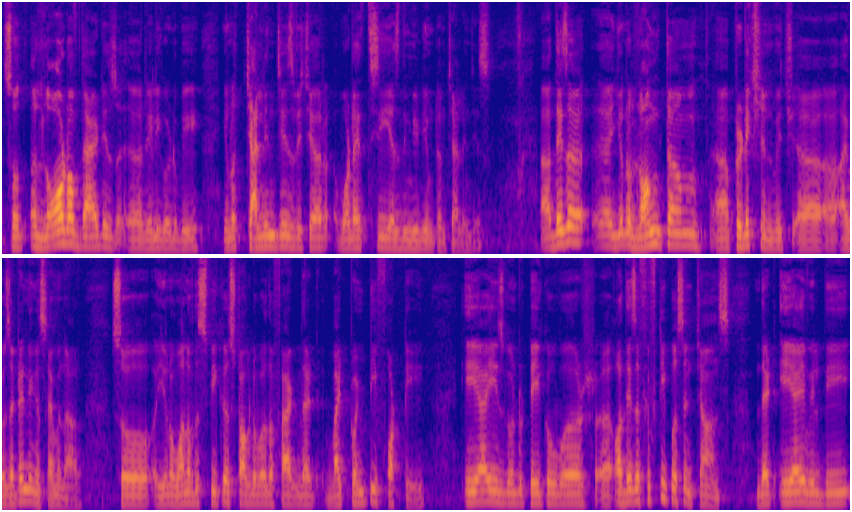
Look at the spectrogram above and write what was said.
So a lot of that is uh, really going to be you know challenges which are what I see as the medium term challenges. Uh, there's a uh, you know long-term uh, prediction which uh, I was attending a seminar. So you know one of the speakers talked about the fact that by 2040, AI is going to take over, uh, or there's a 50% chance that AI will be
